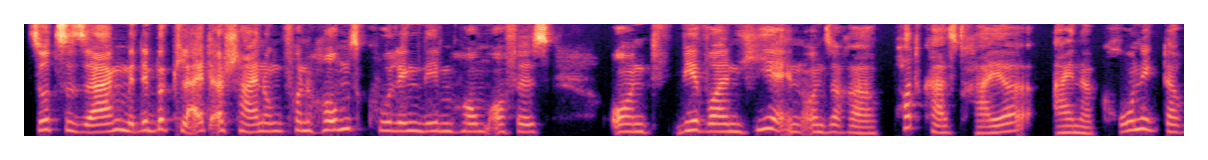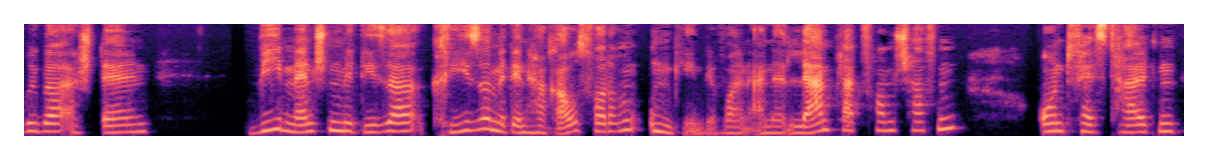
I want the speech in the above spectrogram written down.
sozusagen mit den Begleiterscheinungen von Homeschooling neben Homeoffice. Und wir wollen hier in unserer Podcast-Reihe eine Chronik darüber erstellen, wie Menschen mit dieser Krise, mit den Herausforderungen umgehen. Wir wollen eine Lernplattform schaffen und festhalten,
